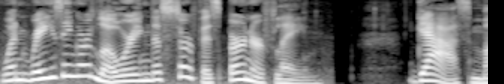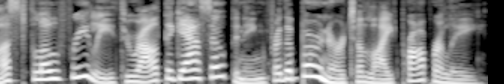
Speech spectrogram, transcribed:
when raising or lowering the surface burner flame. Gas must flow freely throughout the gas opening for the burner to light properly.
